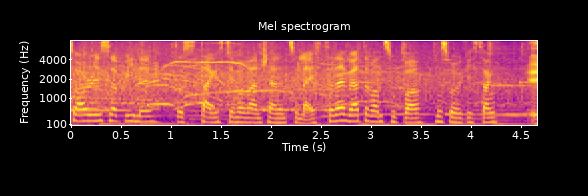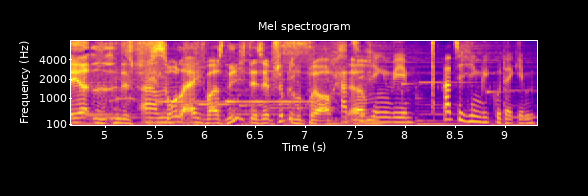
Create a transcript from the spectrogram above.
Sorry, Sabine. Das Tagesthema war anscheinend zu leicht. Deine Wörter waren super, muss man wirklich sagen. Ja, das, so leicht war es nicht, deshalb schon ein bisschen braucht. Ähm. Hat sich, irgendwie, hat sich irgendwie gut ergeben.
